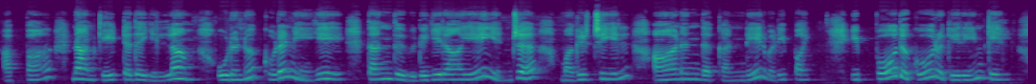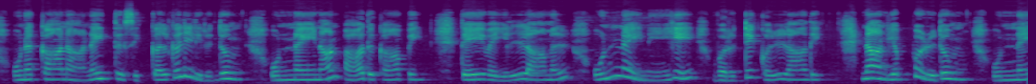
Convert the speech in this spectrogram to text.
அப்பா நான் கேட்டதை எல்லாம் உடனுக்குடனேயே தந்து விடுகிறாயே என்ற மகிழ்ச்சியில் ஆனந்த கண்ணீர் வடிப்பாய். இப்போது கூறுகிறேன் கேள் உனக்கான அனைத்து சிக்கல்களிலிருந்தும் உன்னை நான் பாதுகாப்பேன். தேவையில்லாமல் உன்னை நீயே வருத்தி கொள்ளாதே. நான் எப்பொழுதும் உன்னை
